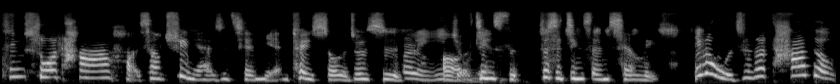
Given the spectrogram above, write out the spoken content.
听说他好像去年还是前年退休了，就是二零一九金丝，就是金森千里。因为我觉得他的。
